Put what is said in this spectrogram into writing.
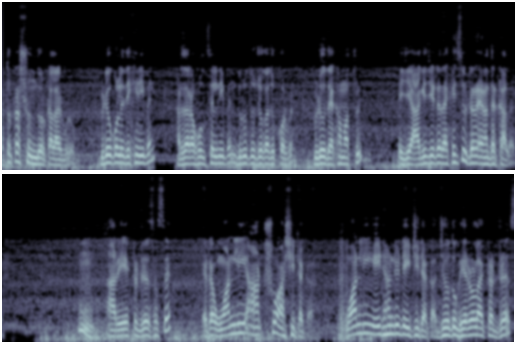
এতটা সুন্দর কালারগুলো ভিডিও কলে দেখে নেবেন, আর যারা হোলসেল নেবেন, দ্রুত যোগাযোগ করবেন। ভিডিও দেখা মাত্রই। এই যে আগে যেটা দেখাইছি, ওটার অ্যানাদার কালার হুম, আর এই একটা ড্রেস আছে, এটা ওয়ানলি আটশো আশি টাকা। ওয়ানলি এইট হান্ড্রেড এইটি টাকা, যেহেতু ঘেরওয়ালা একটা ড্রেস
